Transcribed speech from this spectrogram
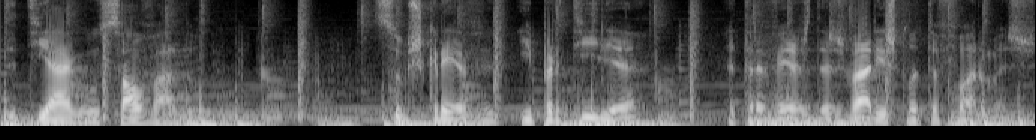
de Tiago Salvado. Subscreve e partilha através das várias plataformas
